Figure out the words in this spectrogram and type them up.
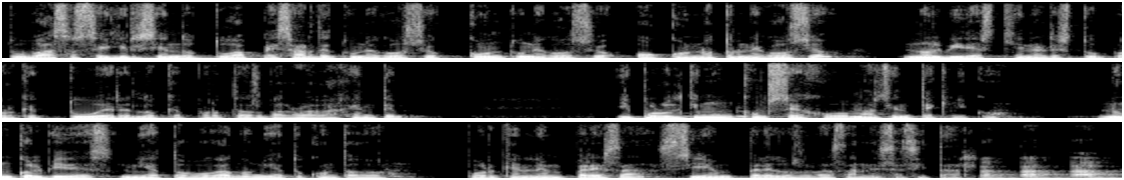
Tú vas a seguir siendo tú a pesar de tu negocio, con tu negocio o con otro negocio. No olvides quién eres tú porque tú eres lo que aportas valor a la gente. Y por último, un consejo más bien técnico. Nunca olvides ni a tu abogado ni a tu contador, porque en la empresa siempre los vas a necesitar.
